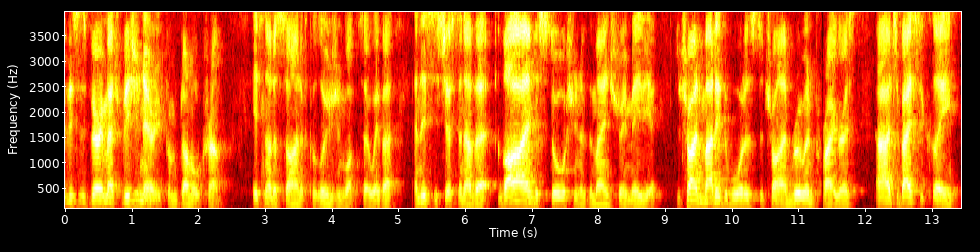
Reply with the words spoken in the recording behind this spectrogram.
this is very much visionary from Donald Trump. It's not a sign of collusion whatsoever, and this is just another lie and distortion of the mainstream media to try and muddy the waters, to try and ruin progress, uh, to basically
